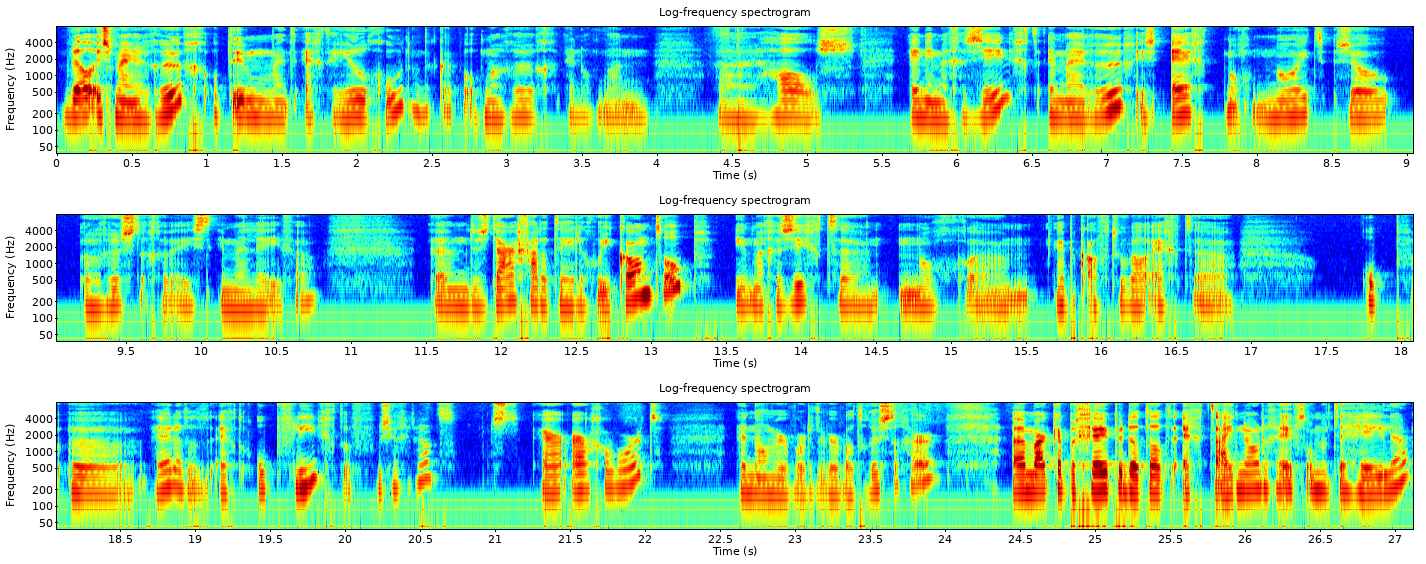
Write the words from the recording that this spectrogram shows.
Wel is mijn rug op dit moment echt heel goed. Want ik heb op mijn rug en op mijn uh, hals en in mijn gezicht. En mijn rug is echt nog nooit zo rustig geweest in mijn leven. Um, dus daar gaat het de hele goede kant op. In mijn gezicht uh, nog um, heb ik af en toe wel echt uh, op, hè, dat het echt opvliegt. Of hoe zeg je dat? Er erger wordt. En dan weer wordt het weer wat rustiger. maar ik heb begrepen dat dat echt tijd nodig heeft om het te helen.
